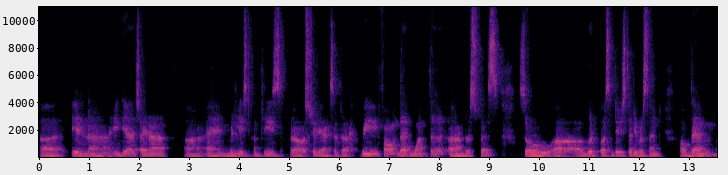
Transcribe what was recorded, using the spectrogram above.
uh, in uh, India, China, uh, and Middle East countries, uh, Australia, etc. We found that one third are under stress. So a good percentage, 30% of them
